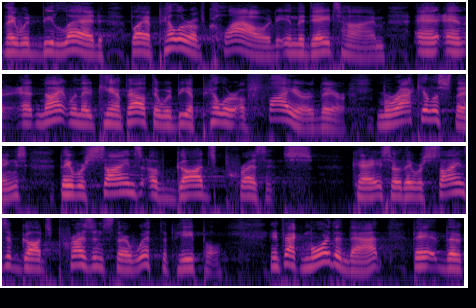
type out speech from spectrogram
they would be led by a pillar of cloud in the daytime, and, and, at night when they'd camp out, there would be a pillar of fire there. Miraculous things. They were signs of God's presence. Okay, so they were signs of God's presence there with the people. In fact, more than that, they, the,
